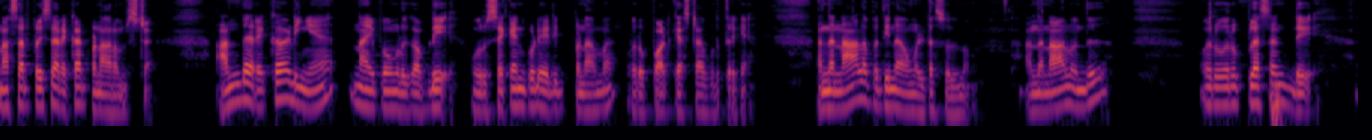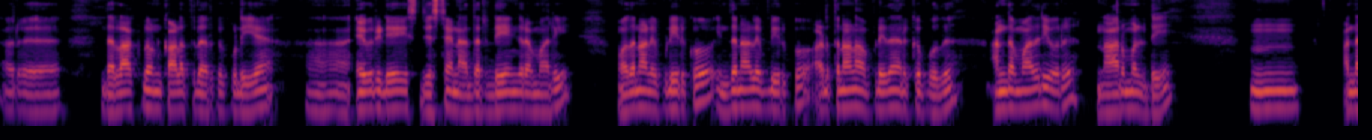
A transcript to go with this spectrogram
நான் சர்ப்ரைஸாக ரெக்கார்ட் பண்ண ஆரம்பிச்சிட்டேன். அந்த ரெக்கார்டிங்கை நான் இப்போ உங்களுக்கு அப்படியே ஒரு செகண்ட் கூட எடிட் பண்ணாமல் ஒரு பாட்காஸ்ட்டாக கொடுத்துருக்கேன். அந்த நாளை பற்றி நான் அவங்கள்ட்ட சொல்லணும். அந்த நாள் வந்து ஒரு ஒரு ப்ளசன்ட் டே ஒரு இந்த லாக்டவுன் காலத்தில் இருக்கக்கூடிய every day is just another டேங்கிற மாதிரி மொதல் நாள் எப்படி இருக்கோ இந்த நாள் எப்படி இருக்கோ அடுத்த நாளும் அப்படி தான் இருக்க போகுது. அந்த மாதிரி ஒரு நார்மல் டே அந்த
